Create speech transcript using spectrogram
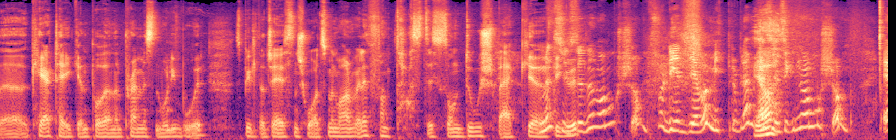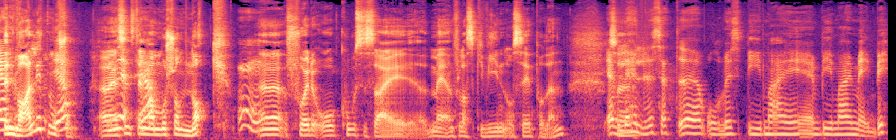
uh, caretaken på denne premisen hvor de bor, spilte Jason Schwartzman, var en veldig fantastisk sånn douchebag Men syns du den var morsom? Fordi det var mitt problem. Ja. Jeg syns ikke den var morsom. Den var litt morsom. Ja. Eh, Jeg syns den Mm. var morsom nok eh, for å kose seg med en flaske vin og se på den. Jeg ville heller sett uh, Always Be My, Be My Maybe.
